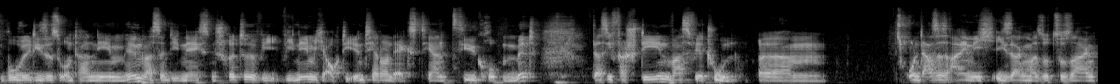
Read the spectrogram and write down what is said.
wo will dieses Unternehmen hin, was sind die nächsten Schritte, wie, wie nehme ich auch die internen und externen Zielgruppen mit, dass sie verstehen, was wir tun. Ähm, und das ist eigentlich, ich sage mal sozusagen,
